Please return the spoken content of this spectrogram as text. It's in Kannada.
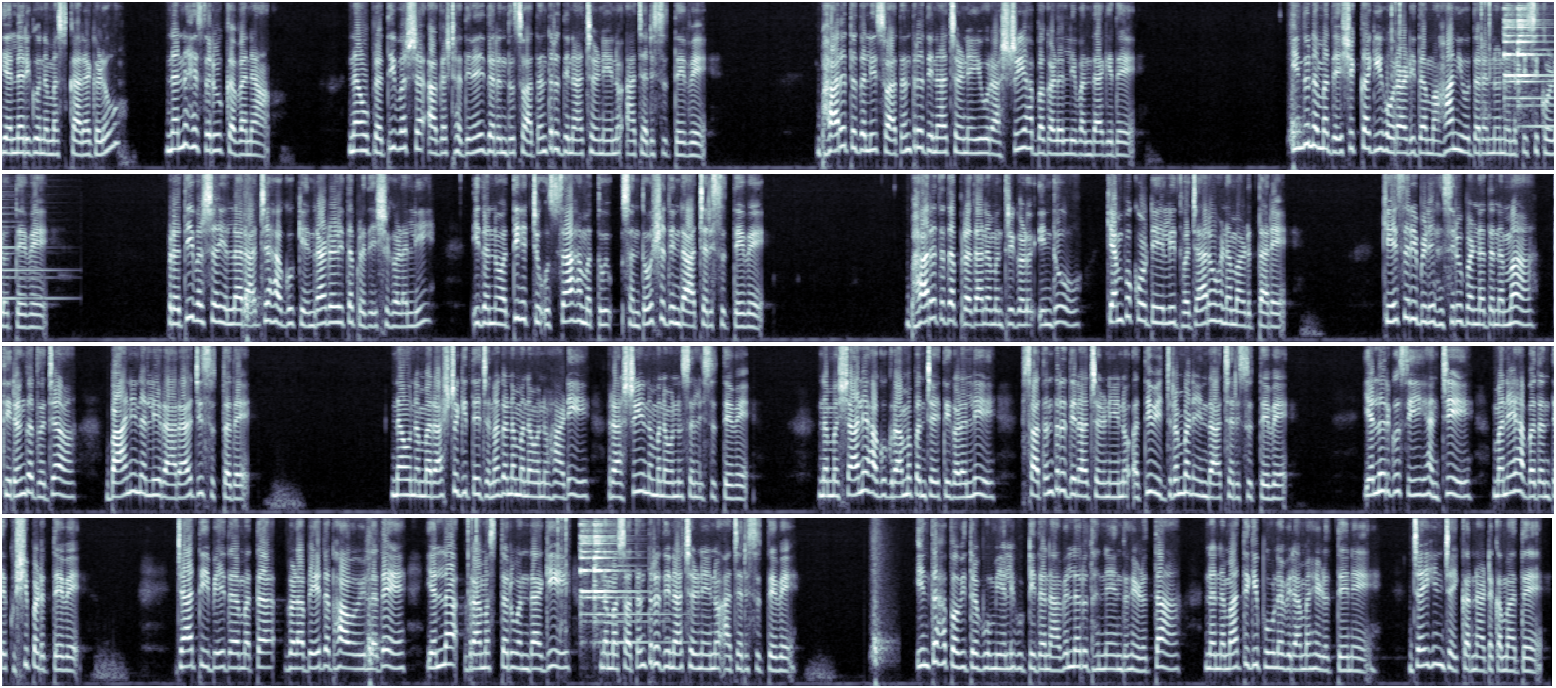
ಎಲ್ಲರಿಗೂ ನಮಸ್ಕಾರಗಳು. ನನ್ನ ಹೆಸರು ಕವನ. ನಾವು ಪ್ರತಿ ವರ್ಷ ಆಗಸ್ಟ್ ಹದಿನೈದರಂದು ಸ್ವಾತಂತ್ರ್ಯ ದಿನಾಚರಣೆಯನ್ನು ಆಚರಿಸುತ್ತೇವೆ. ಭಾರತದಲ್ಲಿ ಸ್ವಾತಂತ್ರ್ಯ ದಿನಾಚರಣೆಯು ರಾಷ್ಟ್ರೀಯ ಹಬ್ಬಗಳಲ್ಲಿ ಒಂದಾಗಿದೆ. ಇಂದು ನಮ್ಮ ದೇಶಕ್ಕಾಗಿ ಹೋರಾಡಿದ ಮಹಾನ್ ಯೋಧರನ್ನು ನೆನಪಿಸಿಕೊಳ್ಳುತ್ತೇವೆ. ಪ್ರತಿ ವರ್ಷ ಎಲ್ಲ ರಾಜ್ಯ ಹಾಗೂ ಕೇಂದ್ರಾಡಳಿತ ಪ್ರದೇಶಗಳಲ್ಲಿ ಇದನ್ನು ಅತಿ ಹೆಚ್ಚು ಉತ್ಸಾಹ ಮತ್ತು ಸಂತೋಷದಿಂದ ಆಚರಿಸುತ್ತೇವೆ. ಭಾರತದ ಪ್ರಧಾನಮಂತ್ರಿಗಳು ಇಂದು ಕೆಂಪುಕೋಟೆಯಲ್ಲಿ ಧ್ವಜಾರೋಹಣ ಮಾಡುತ್ತಾರೆ. ಕೇಸರಿ ಬಿಳಿ ಹಸಿರು ಬಣ್ಣದ ನಮ್ಮ ತಿರಂಗ ಧ್ವಜ ಬಾನಿನಲ್ಲಿ ರಾರಾಜಿಸುತ್ತದೆ. ನಾವು ನಮ್ಮ ರಾಷ್ಟ್ರಗೀತೆ ಜನಗಣಮನವನ್ನು ಹಾಡಿ ರಾಷ್ಟ್ರೀಯ ನಮನವನ್ನು ಸಲ್ಲಿಸುತ್ತೇವೆ. ನಮ್ಮ ಶಾಲೆ ಹಾಗೂ ಗ್ರಾಮ ಪಂಚಾಯಿತಿಗಳಲ್ಲಿ ಸ್ವಾತಂತ್ರ್ಯ ದಿನಾಚರಣೆಯನ್ನು ಅತಿ ವಿಜೃಂಭಣೆಯಿಂದ ಆಚರಿಸುತ್ತೇವೆ. ಎಲ್ಲರಿಗೂ ಸಿಹಿ ಹಂಚಿ ಮನೆ ಹಬ್ಬದಂತೆ ಖುಷಿಪಡುತ್ತೇವೆ ಜಾತಿ ಭೇದ ಮತಗಳ ಭೇದ ಭಾವವಿಲ್ಲದೆ ಎಲ್ಲ ಗ್ರಾಮಸ್ಥರು ಒಂದಾಗಿ ನಮ್ಮ ಸ್ವಾತಂತ್ರ್ಯ ದಿನಾಚರಣೆಯನ್ನು ಆಚರಿಸುತ್ತೇವೆ. ಇಂತಹ ಪವಿತ್ರ ಭೂಮಿಯಲ್ಲಿ ಹುಟ್ಟಿದ ನಾವೆಲ್ಲರೂ ಧನ್ಯ ಎಂದು ಹೇಳುತ್ತಾ ನನ್ನ ಮಾತಿಗೆ ಪೂರ್ಣ ವಿರಾಮ ಹೇಳುತ್ತೇನೆ. ಜೈ ಹಿಂದ್, ಜೈ ಕರ್ನಾಟಕ ಮಾತೆ.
